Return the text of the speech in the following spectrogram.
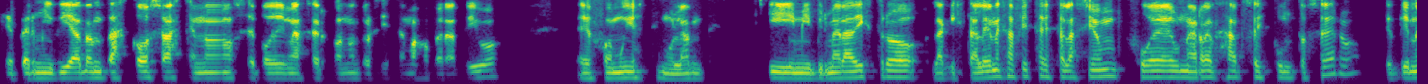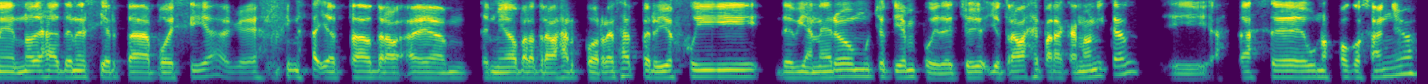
que permitía tantas cosas que no se podían hacer con otros sistemas operativos, eh, fue muy estimulante. Y mi primera distro, la que instalé en esa fiesta de instalación, fue una Red Hat 6.0, que tiene, no deja de tener cierta poesía, que al final haya, estado terminado para trabajar por Red Hat, pero yo fui de vianero mucho tiempo y de hecho yo, trabajé para Canonical y hasta hace unos pocos años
